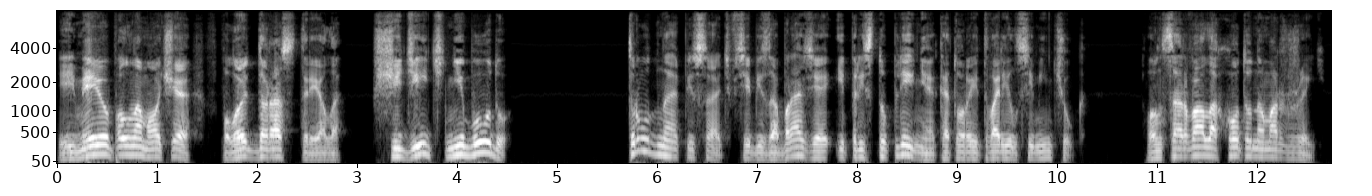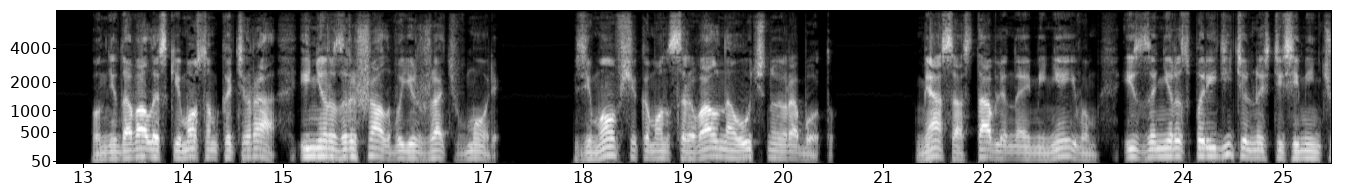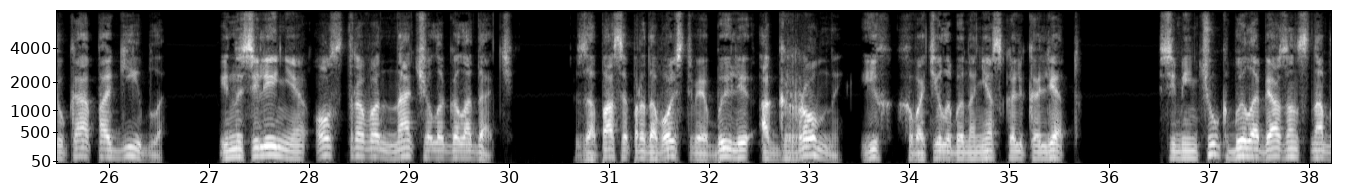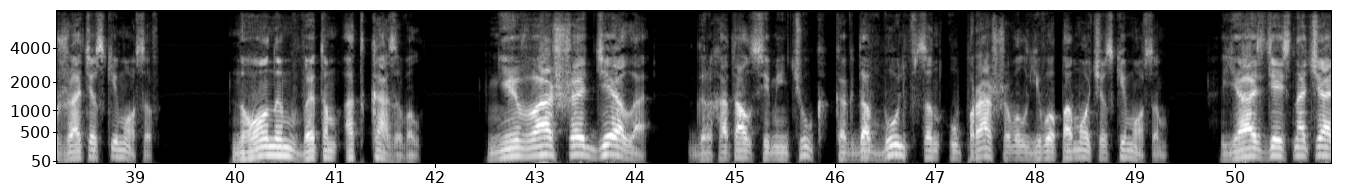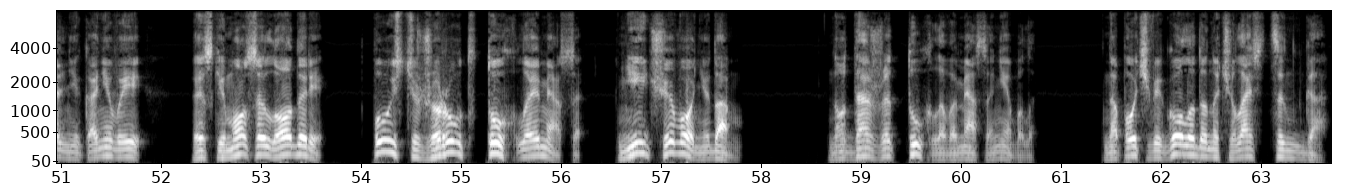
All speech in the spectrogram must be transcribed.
Имею полномочия вплоть до расстрела. Щадить не буду. Трудно описать все безобразия и преступления, которые творил Семенчук. Он сорвал охоту на моржей. Он не давал эскимосам катера и не разрешал выезжать в море. Зимовщиком он срывал научную работу. Мясо, оставленное Минеевым, из-за нераспорядительности Семенчука погибло, и население острова начало голодать. Запасы продовольствия были огромны, их хватило бы на несколько лет. Семенчук был обязан снабжать эскимосов, но он им в этом отказывал. «Не ваше дело!» — грохотал Семенчук, когда Вульфсон упрашивал его помочь эскимосам. «Я здесь начальник, а не вы. Эскимосы-лодыри. Пусть жрут тухлое мясо. Ничего не дам». Но даже тухлого мяса не было. На почве голода началась цинга.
